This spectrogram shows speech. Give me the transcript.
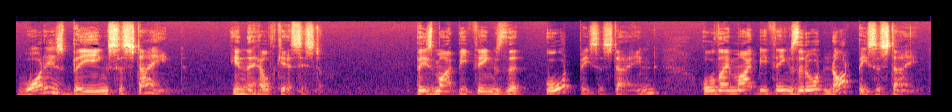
what is being sustained in the healthcare system? These might be things that ought be sustained, or they might be things that ought not be sustained.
